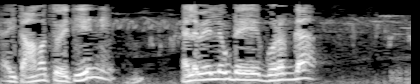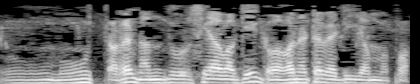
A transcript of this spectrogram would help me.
ඇයි තාමත් ඔය තියෙන්නේ ඇලවෙල්ල උඩ ඒ ගොරක් ගහ මූතර නන්දෝර්සියා වගේ ගානට වැඩි යම්මපා.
